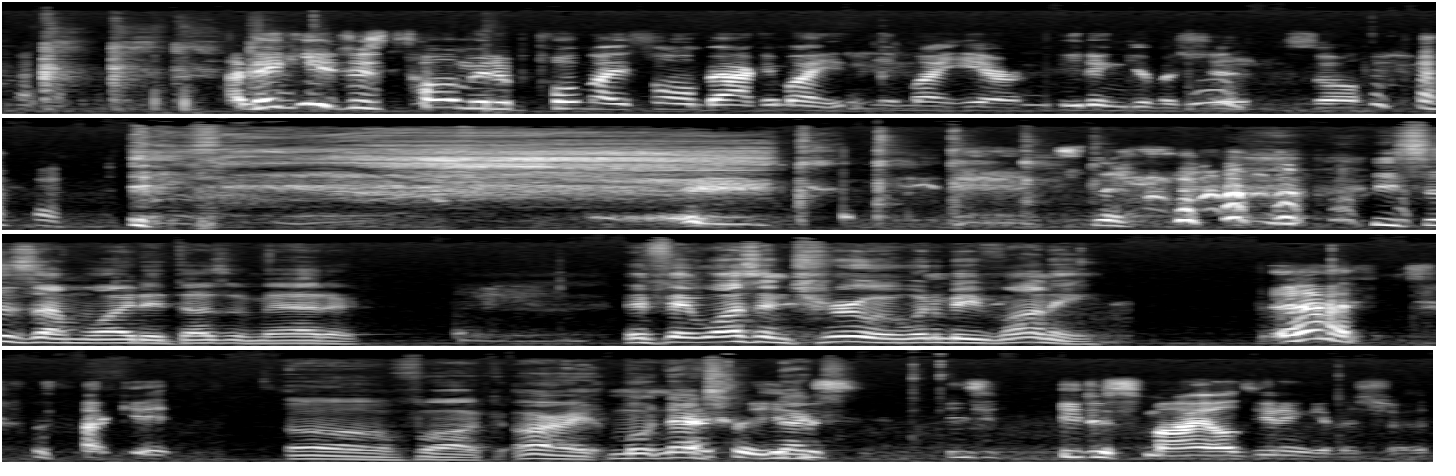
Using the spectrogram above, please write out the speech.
I think he just told me to put my phone back in my in my ear. He didn't give a shit. So he says I'm white. It doesn't matter. If it wasn't true, it wouldn't be funny. yeah, fuck it. Oh fuck! All right, mo- next, Actually, he next, just he, he just smiled. He didn't give a shit.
